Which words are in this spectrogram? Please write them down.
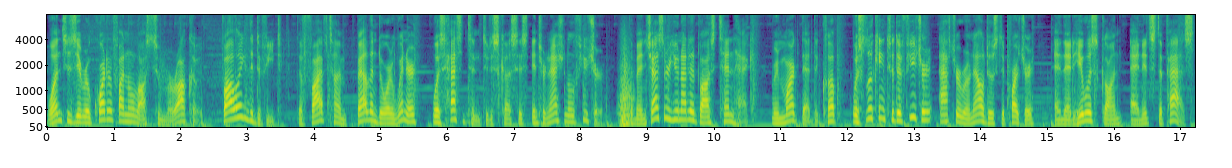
1-0 quarterfinal loss to Morocco. Following the defeat, the five-time Ballon d'Or winner was hesitant to discuss his international future. The Manchester United boss Ten Hag remarked that the club was looking to the future after Ronaldo's departure and that he was gone and it's the past.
